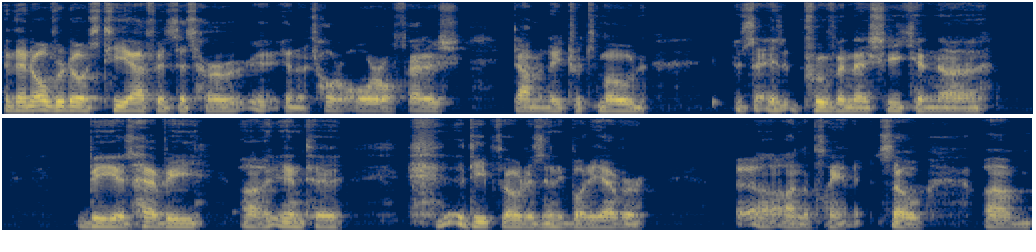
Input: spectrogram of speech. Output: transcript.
and then Overdose TF is just her in a total oral fetish dominatrix mode. It's proven that she can uh, be as heavy uh, into deep throat as anybody ever uh, on the planet. So, um,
